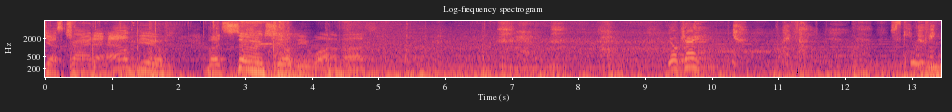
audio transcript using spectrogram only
just trying to help you, but soon she'll be one of us. You okay? I'm fine. Just keep moving.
